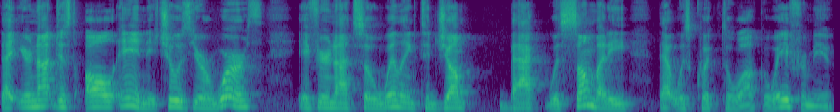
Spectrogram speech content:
That you're not just all in. It shows your worth if you're not so willing to jump back with somebody that was quick to walk away from you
